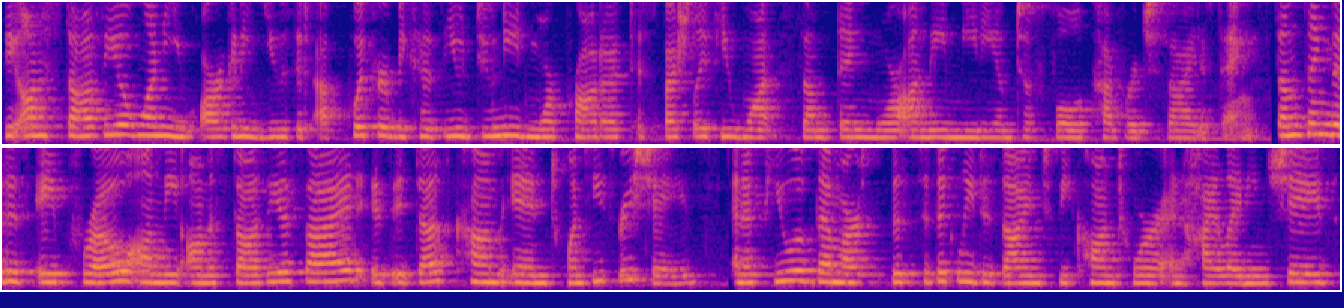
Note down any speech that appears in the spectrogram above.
The Anastasia one, you are going to use it up quicker because you do need more product, especially if you want something more on the medium to full coverage side of things. Something that is a pro on the Anastasia side is it does come in 23 shades, and a few of them are specifically designed to be contour and highlighting shades.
